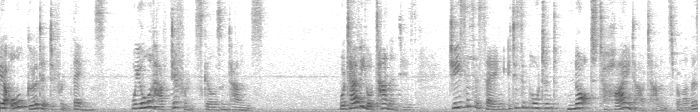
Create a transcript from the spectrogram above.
We are all good at different things. We all have different skills and talents. Whatever your talent is, Jesus is saying it is important not to hide our talents from others,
